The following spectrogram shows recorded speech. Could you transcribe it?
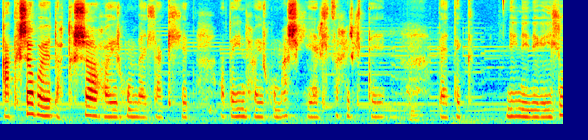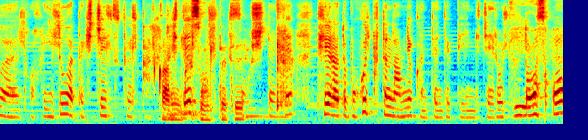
гадагшаа буюу дотгошоо хоёр хүн байлаа гэхэд одоо энэ хоёр хүн маш их ярилцах хэрэгтэй байдаг нэг нэгээ илүү ойлгох, илүү одоо хичээл зүтгэл гарах хэрэгтэй сүлтэй тийм шүү дээ тий. Тэгэхээр одоо бүхэл бүтэн номны контентыг би ингэж яриул дуусахгүй.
